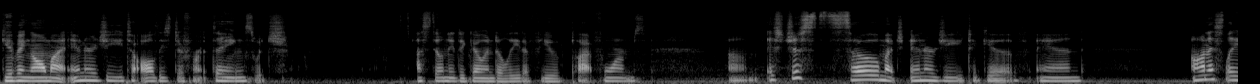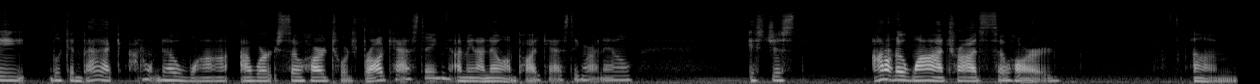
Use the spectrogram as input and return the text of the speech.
giving all my energy to all these different things, which I still need to go and delete a few platforms. Um, it's just so much energy to give. And honestly, looking back, I don't know why I worked so hard towards broadcasting. I mean, I know I'm podcasting right now. It's just, I don't know why I tried so hard. Um,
